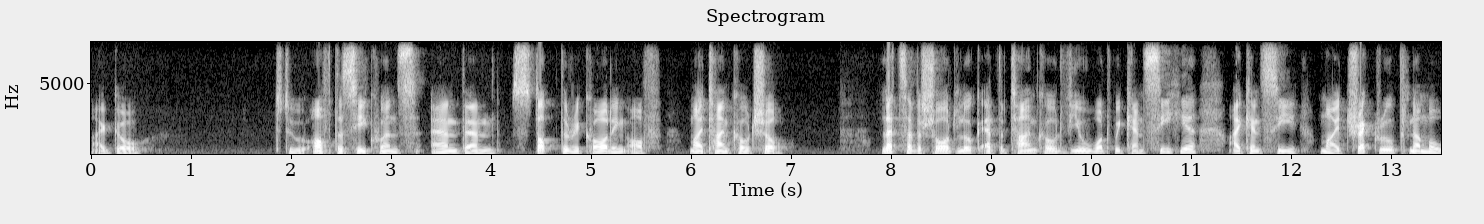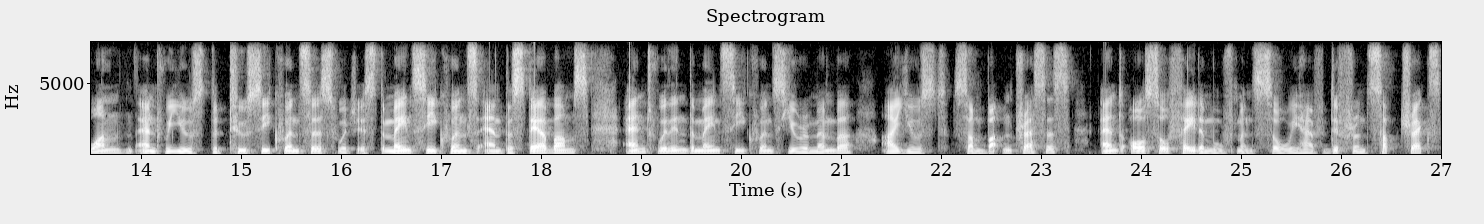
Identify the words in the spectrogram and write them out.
I go to off the sequence and then stop the recording of my timecode show. Let's have a short look at the timecode view, what we can see here. I can see my track group number one, and we used the two sequences, which is the main sequence and the stair bumps. And within the main sequence, you remember, I used some button presses and also fader movements. So we have different subtracks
